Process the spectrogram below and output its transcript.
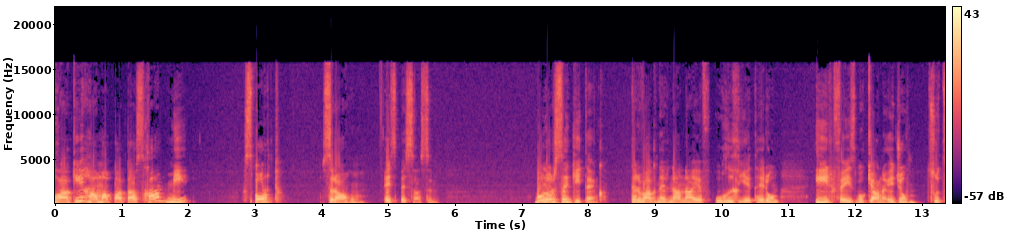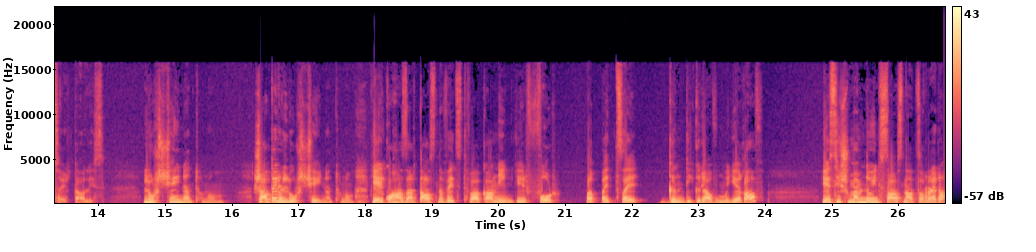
ուղակի համապատասխան մի սպորտ սրահում, այսպես ասեմ։ Բոլորս է գիտենք, դրվագներն ա նաև ուղիղ եթերում իր Facebook-յան էջում ցույց էր տալիս։ Լուրջ չէին ընդունում։ Շատերը լուրջ չէին ընդունում։ 2016 թվականին, երբ որ ՊՊՑ գնդի գրավումը եղավ, ես հիշում եմ նույն Սասնա ծռերը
